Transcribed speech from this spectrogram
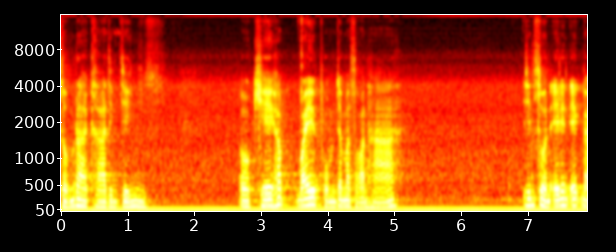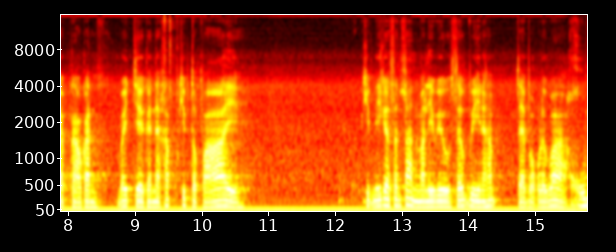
สมราคาจริง ๆ โอเคครับ ไว้ผมจะมาสอนหา ชิ้นส่วน Alien X แบบเก่ากัน ไว้เจอกันนะครับ คลิปต่อไป คลิปนี้ก็สั้นๆ มารีวิวเซิร์ฟวีนะครับ แต่บอกเลยว่าคุ้ม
